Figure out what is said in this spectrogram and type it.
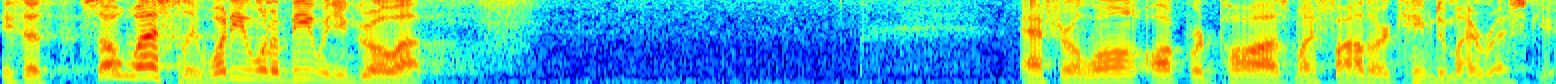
He says, So, Wesley, what do you want to be when you grow up? After a long, awkward pause, my father came to my rescue.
